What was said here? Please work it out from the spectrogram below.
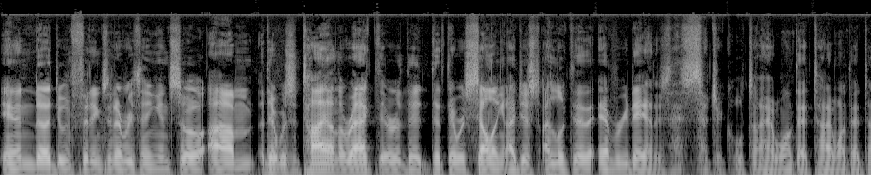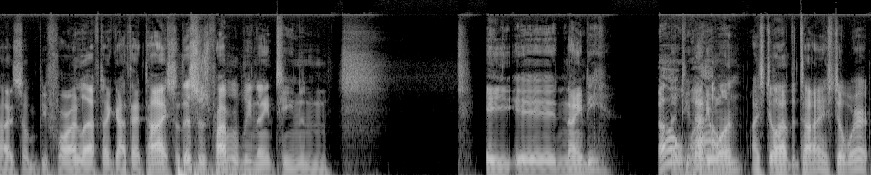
and uh, doing fittings and everything. And so um, there was a tie on the rack there that, that they were selling. I just I looked at it every day and it's that's such a cool tie. I want that tie. I want that tie. So before I left, I got that tie. So this was probably 19 and a, uh, 90, Oh, wow. 1991. I still have the tie. I still wear it.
